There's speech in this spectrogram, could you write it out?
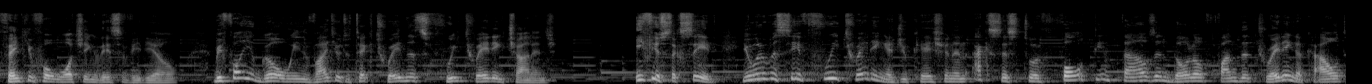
Thank you for watching this video. Before you go, we invite you to take Trader's free trading challenge. If you succeed, you will receive free trading education and access to a $14,000 funded trading account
